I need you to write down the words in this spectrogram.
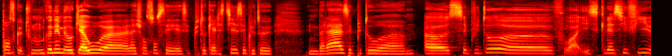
pense que tout le monde connaît mais au cas où la chanson c'est c'est plutôt quel style C'est plutôt une balade, c'est plutôt... c'est plutôt... il se classifie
